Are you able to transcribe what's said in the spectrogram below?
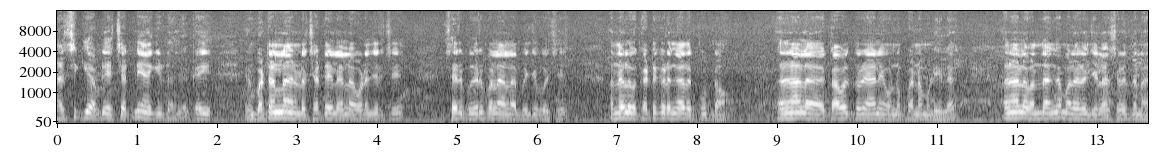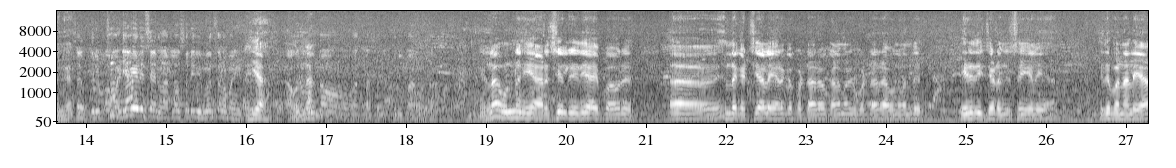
நசுக்கி அப்படியே சட்னி ஆக்கிட்டாங்க. கை என் பட்டன்லாம் என்னோடய சட்டையில் எல்லாம் உடஞ்சிருச்சு. செருப்பு கருப்பெல்லாம் எல்லாம் பிஞ்சு போச்சு. அந்தளவு கட்டுக்கடுங்காத கூட்டம். அதனால் காவல்துறையாலையும் ஒன்றும் பண்ண முடியல. அதனால் வந்தாங்க மலரஞ்சிலாம் செலுத்தினாங்க. ஐயா அதெல்லாம் இதெல்லாம் ஒன்றும் ஐயா அரசியல் ரீதியாக இப்போ அவர் எந்த கட்சியால் இறக்கப்பட்டாரோ களமிறக்கப்பட்டாரோ அவங்க வந்து இறுதிச் சடங்கு செய்யலையா இது பண்ணலையா?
